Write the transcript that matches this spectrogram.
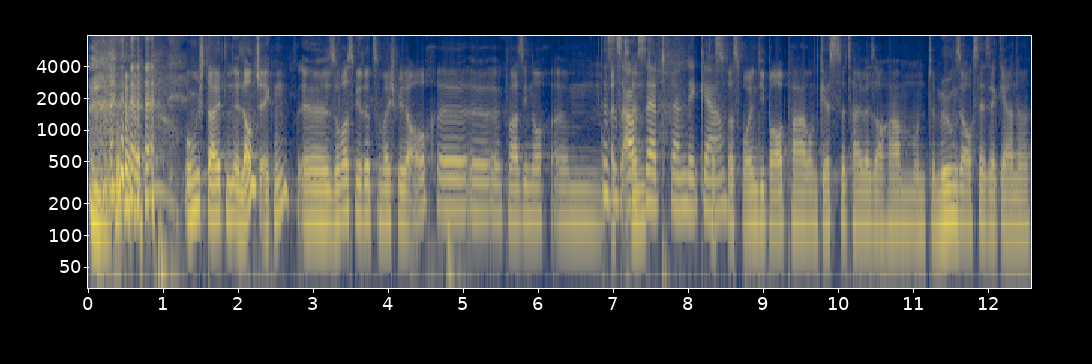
umgestalten, äh, Lounge-Ecken. Äh, sowas wäre zum Beispiel auch äh, äh quasi noch. Ähm, das ist Trend. auch sehr trendig, ja. Das, was wollen die Brautpaare und Gäste teilweise auch haben und äh, mögen sie auch sehr, sehr gerne.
